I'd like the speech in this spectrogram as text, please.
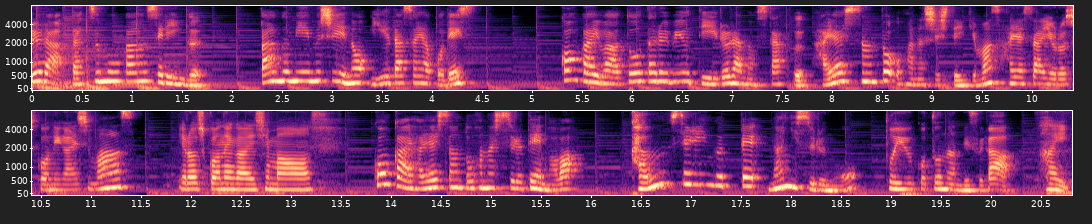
ルラ脱毛カウンセリング。番組 MC の家田さや子です。今回はトータルビューティールラのスタッフ林さんとお話ししていきます。林さんよろしくお願いします。よろしくお願いします。今回林さんとお話しするテーマはカウンセリングって何するの？ということなんですがはい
